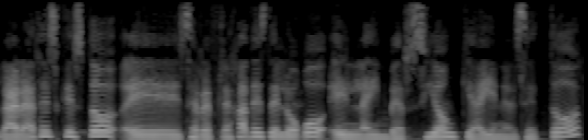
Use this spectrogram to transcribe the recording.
La verdad es que esto eh, se refleja desde luego en la inversión que hay en el sector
